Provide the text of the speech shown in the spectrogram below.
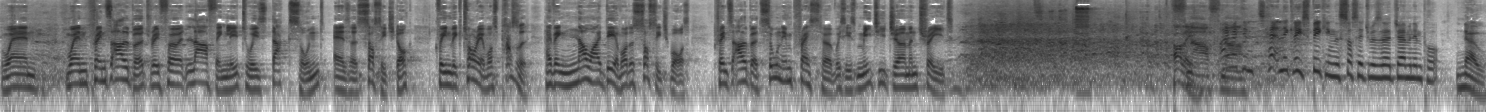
When, when Prince Albert referred laughingly to his dachshund as a sausage dog, Queen Victoria was puzzled, having no idea what a sausage was. Prince Albert soon impressed her with his meaty German treat. Holly. Fnuff, I nah. reckon, technically speaking, the sausage was a German import. No.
